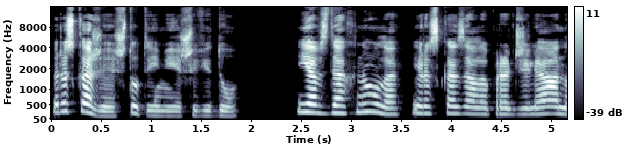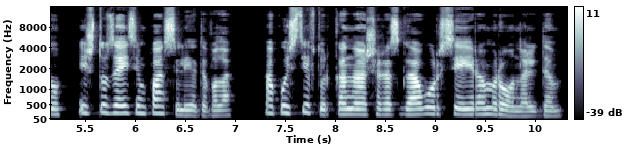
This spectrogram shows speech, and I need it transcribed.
Расскажи, что ты имеешь в виду? Я вздохнула и рассказала про Джиллиану и что за этим последовало, опустив только наш разговор с Эйром Рональдом.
